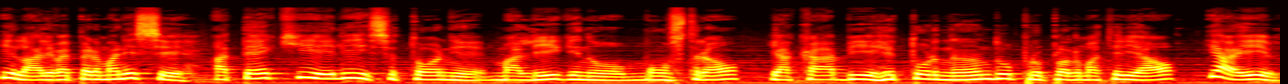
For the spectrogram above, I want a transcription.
E lá ele vai permanecer, até que ele se torne maligno, monstrão, e acabe retornando pro plano material. E aí,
